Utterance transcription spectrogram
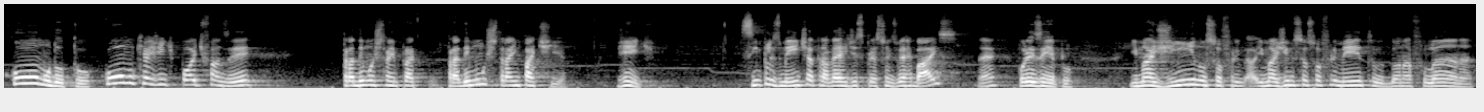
Como, doutor? Como que a gente pode fazer para demonstrar, demonstrar empatia? Gente, simplesmente através de expressões verbais. Né? Por exemplo, imagina o, sofri... imagina o seu sofrimento, dona fulana.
